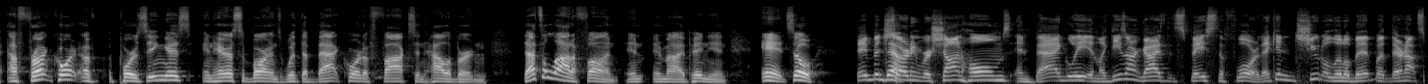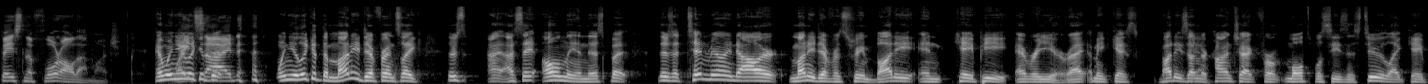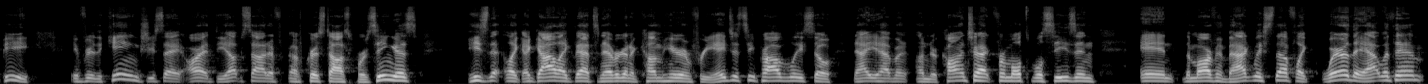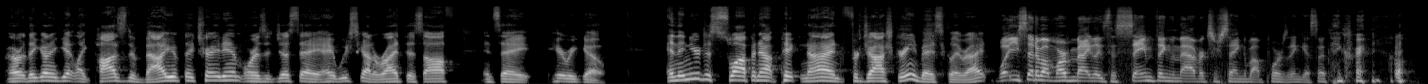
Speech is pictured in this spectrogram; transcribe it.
a front court of Porzingis and Harrison Barnes with the back court of Fox and Halliburton. That's a lot of fun, in in my opinion. And so They've been Now- starting Richaun Holmes and Bagley, and like these aren't guys that space the floor. They can shoot a little bit, but they're not spacing the floor all that much. and when you look at the, when you look at the money difference, like there's, I, I say only in this, but there's a $10 million money difference between Buddy and KP every year, right? I mean, because Buddy's Yeah. under contract for multiple seasons too, like KP. If you're the Kings, you say, all right, the upside of, of Kristaps Porzingis, he's like a guy like that's never going to come here in free agency probably. So now you have him under contract for multiple season. And the Marvin Bagley stuff, like where are they at with him? Are they going to get like positive value if they trade him, or is it just a hey, we just got to write this off and say here we go? And then you're just swapping out pick nine for Josh Green, basically, right? what you said about Marvin Bagley is the same thing the Mavericks are saying about Porzingis. I think right now.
